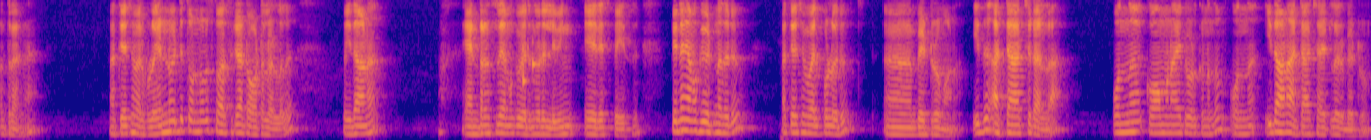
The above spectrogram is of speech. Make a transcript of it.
അത്ര തന്നെ അത്യാവശ്യം വലുപ്പമുള്ള എണ്ണൂറ്റി തൊണ്ണൂറ് സ്ക്വയർ ഫീറ്റാണ് ടോട്ടൽ ഉള്ളത്. അപ്പോൾ ഇതാണ് എൻട്രൻസിൽ നമുക്ക് വരുന്ന ഒരു ലിവിങ് ഏരിയ സ്പേസ് പിന്നെ നമുക്ക് കിട്ടുന്നതൊരു അത്യാവശ്യം വലുപ്പമുള്ളൊരു ബെഡ്റൂമാണ് ഇത് അറ്റാച്ച്ഡ് അല്ല. ഒന്ന് കോമൺ ആയിട്ട് കൊടുക്കുന്നതും ഒന്ന് ഇതാണ് അറ്റാച്ച് ആയിട്ടുള്ള ഒരു ബെഡ്റൂം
